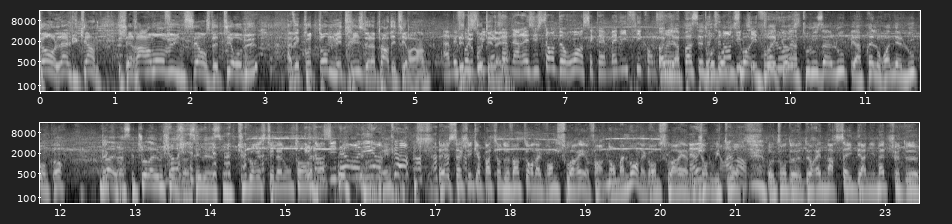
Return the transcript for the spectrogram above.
dans la lucarne. J'ai rarement vu une séance de tir au but avec autant de maîtrise de la part des tireurs. hein. Ah, mais Des faut deux côtés d'ailleurs. la résistance de Rouen, c'est quand même magnifique. Entre Ah, mais il n'y a pas assez de le tenant du rebondissement. Il faudrait Toulouse. qu'un Toulousain loupe et après le Rouennais loupe encore. D'accord. c'est toujours la même chose. là. C'est- Tu veux rester là longtemps Et dans une heure, on y est encore. Eh, Sachez qu'à partir de 20h, la grande soirée, enfin normalement la grande soirée avec Bah oui, Jean-Louis Tour autour de, de Rennes-Marseille, dernier match de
